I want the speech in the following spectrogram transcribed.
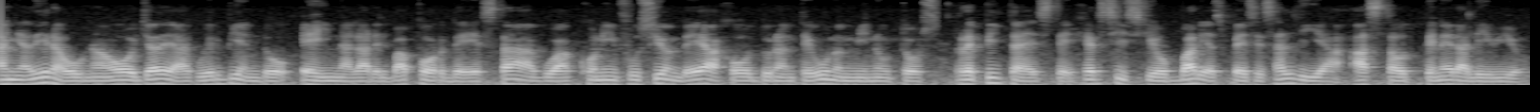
añadir a una olla de agua hirviendo e inhalar el vapor de esta agua con infusión de ajo durante unos minutos. Repita este ejercicio varias veces al día hasta obtener alivio.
